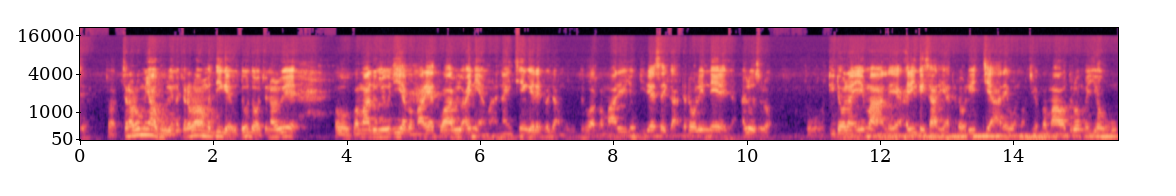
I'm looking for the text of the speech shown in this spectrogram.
ဆိုတော့ကျွန်တော်တို့မရောက်ဘူးလေနော်ကျွန်တော်တို့ကမသိခဲ့ဘူးသို့တော့ကျွန်တော်တို့ရဲ့ဟိုဗမာလူမျိုးကြီးကဗမာတွေကသွားပြီးတော့အဲ့နေရာမှာအနိုင်ချင်းခဲ့တဲ့အတွက်ကြောင့်မို့သူတို့ကဗမာတွေယုံကြည်တဲ့စိတ်ကတော်တော်လေးနည်းတယ်ကြာအဲ့လိုဆိုတော့ဟိုဒီဒေါ်လာရေးမှာလည်းအဲ့ဒီကိစ္စတွေကတော်တော်လေးကြာတယ်ပေါ့နော်ကျွန်တော်ဗမာကိုသူတို့မယုံဘူး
